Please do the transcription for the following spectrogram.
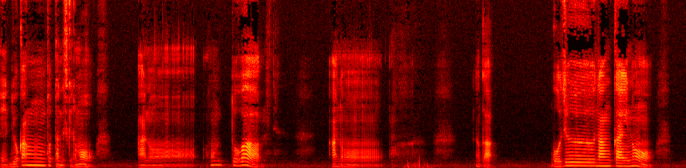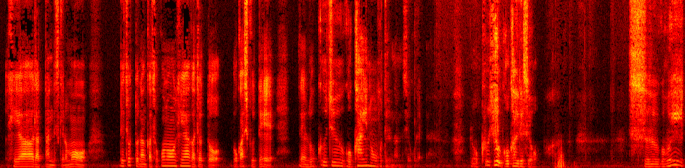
え、旅館撮ったんですけども、あの、本当は、あのー、なんか、50何階の部屋だったんですけども、で、ちょっとなんかそこの部屋がちょっとおかしくて、で、65階のホテルなんですよ、これ。65階ですよ。すごい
